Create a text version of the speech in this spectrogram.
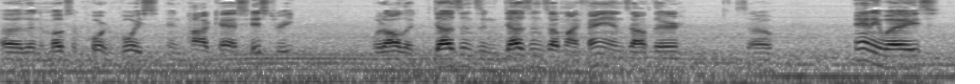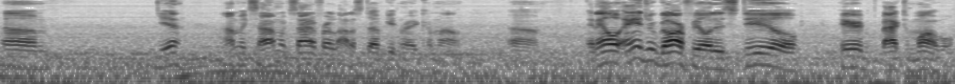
other than the most important voice in podcast history with all the dozens and dozens of my fans out there. So, anyways, um, yeah, I'm excited. I'm excited for a lot of stuff getting ready to come out. Um, and Andrew Garfield is still here back to Marvel.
